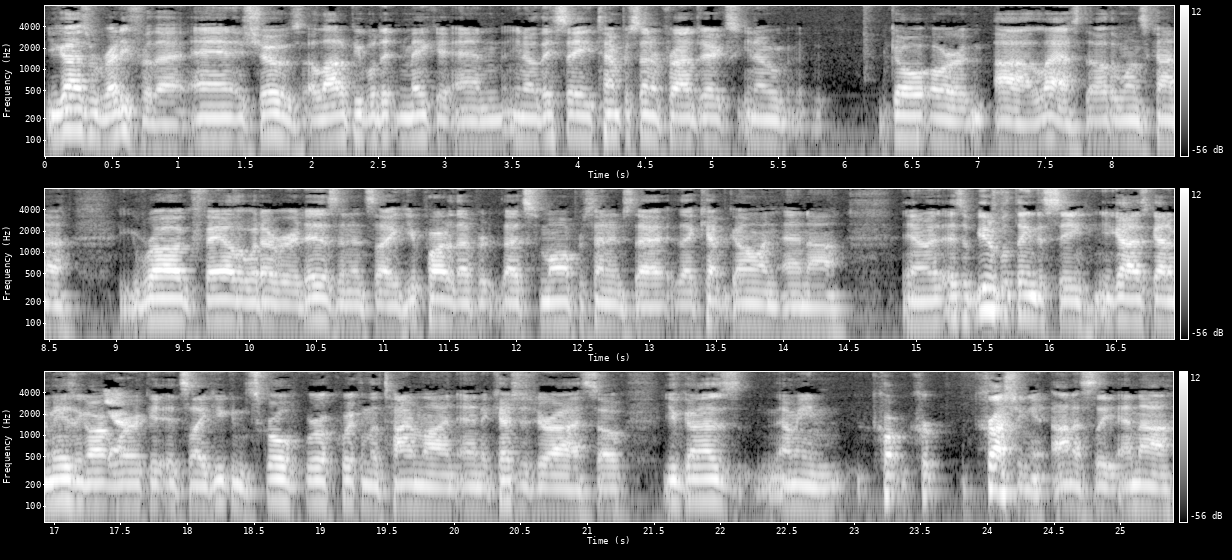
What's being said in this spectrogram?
you guys were ready for that, and it shows. A lot of people didn't make it, and you know they say ten percent of projects, you know, go or uh, last. The other ones kind of rug fail or whatever it is, and it's like you're part of that that small percentage that that kept going and. uh you know, it's a beautiful thing to see. You guys got amazing artwork. Yeah. It's like you can scroll real quick on the timeline and it catches your eye. So you guys, I mean, cr- cr- crushing it honestly, and uh,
